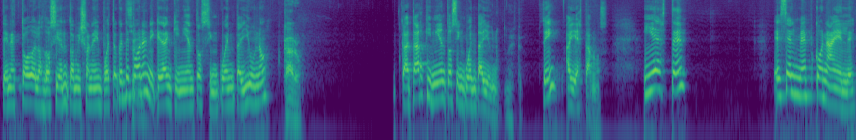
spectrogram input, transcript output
tenés todos los 200 millones de impuestos que te Sí. ponen y quedan 551. Caro. Qatar 551. Ahí está. ¿Sí? Ahí estamos. Y este es el MEP con AL.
